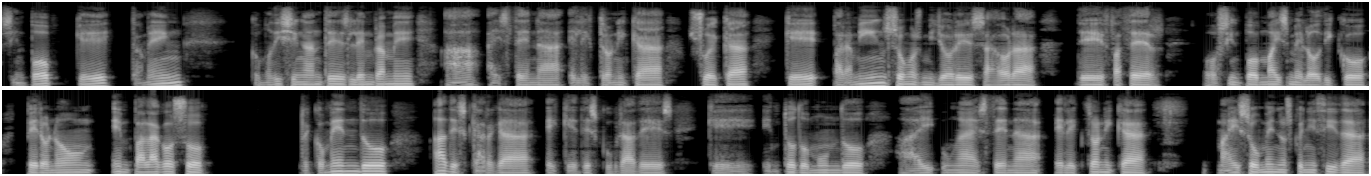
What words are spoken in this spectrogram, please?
Synthpop que tamén, como dixen antes, lembrame a, a escena electrónica sueca que para min son os millores a hora de facer o synthpop máis melódico, pero non empalagoso. Recomendo a descarga e que descubrades que en todo o mundo hai unha escena electrónica máis ou menos coñecida,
